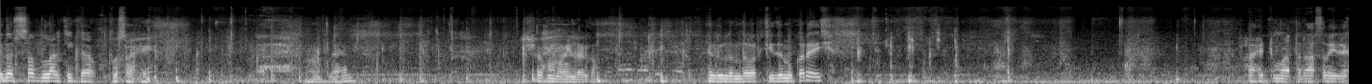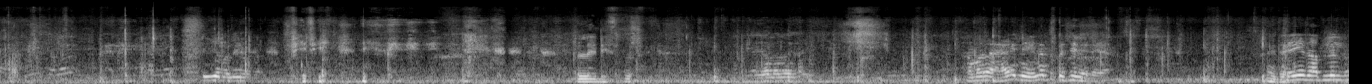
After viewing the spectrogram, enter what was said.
इधर सब लड़की का पोशाक है হুম, দেখেন সব মহিলা গো এগুলো আবার কি যেন করে হাইট মাথার আশ্রয় রাখলাম ফিরি লেডিস পোশাক हमारा है नहीं ना तो कैसे ले गया এই দেখেন, चाहिए तो आप ले लो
